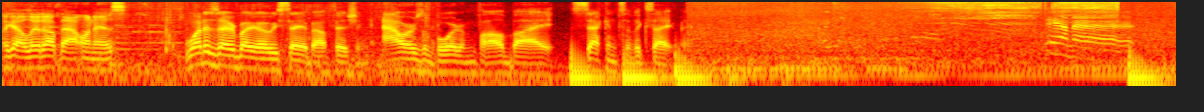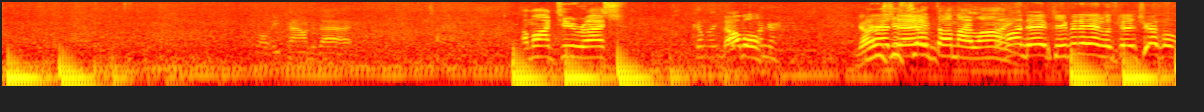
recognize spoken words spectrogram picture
Look how lit up that one is. What does everybody always say about fishing? Hours of boredom followed by seconds of excitement. Damn it. Oh, he pounded that. I'm on two, Rush. Come on. Double. Under. Go Yours ahead, just Dave. jumped on my line. Come on, Dave, keep it in. Let's get a triple.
